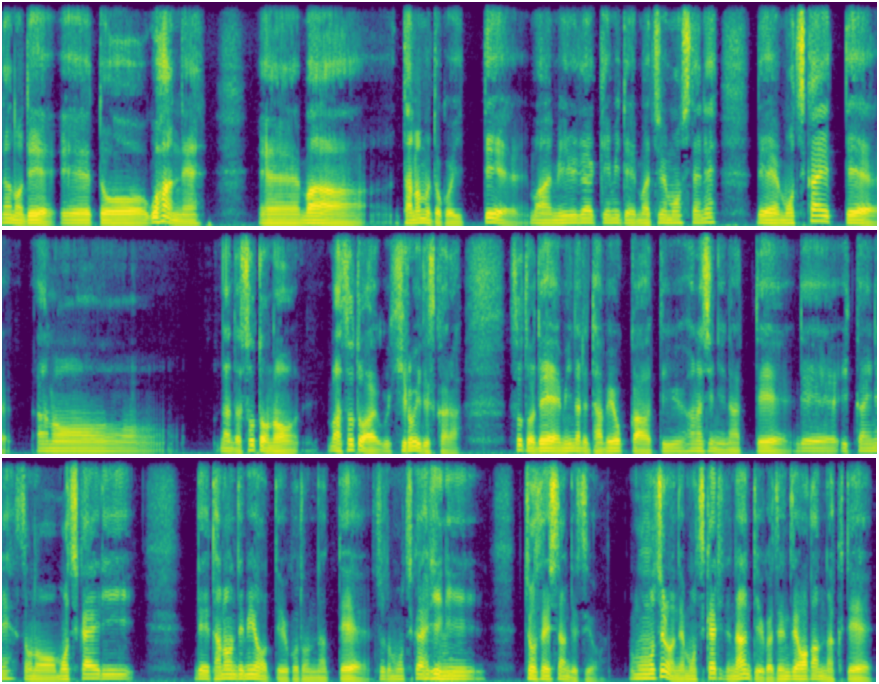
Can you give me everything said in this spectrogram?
なので、えっ、ー、と、ご飯ね、えー、まあ、頼むとこ行って、まあ見るだけ見て、まあ注文してね、で、持ち帰って、あのー、なんだ、外の、まあ、外は広いですから、外でみんなで食べよっかっていう話になって、で、一回ね、その持ち帰りで頼んでみようっていうことになって、ちょっと持ち帰りに調整したんですよ。もちろんね、持ち帰りって何て言うか全然わかんなくて、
